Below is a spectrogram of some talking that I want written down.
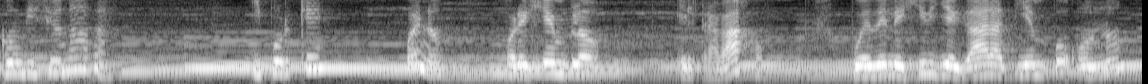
condicionada. ¿Y por qué? Bueno, por ejemplo, el trabajo. Puede elegir llegar a tiempo o no.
